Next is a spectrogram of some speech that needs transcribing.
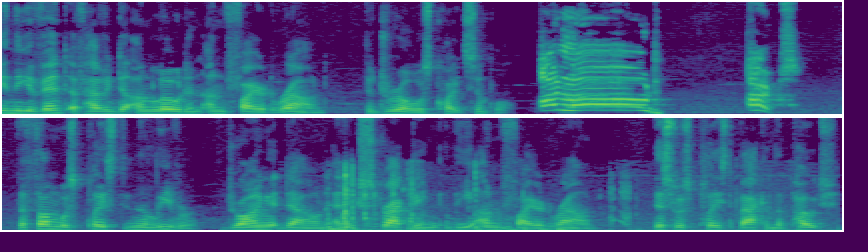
In the event of having to unload an unfired round, the drill was quite simple. Unload! Arms! The thumb was placed in the lever, drawing it down and extracting the unfired round. This was placed back in the pouch.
